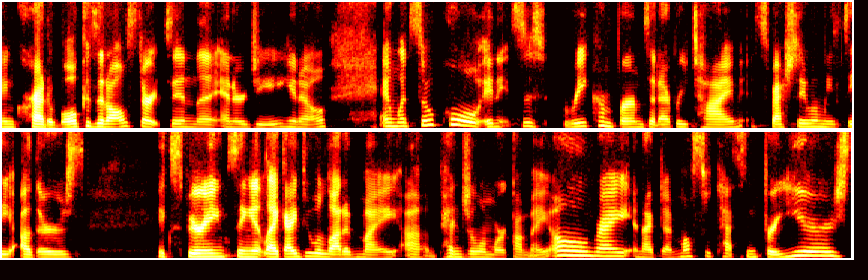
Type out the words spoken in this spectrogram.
incredible because it all starts in the energy, you know. And what's so cool, and it just reconfirms it every time, especially when we see others experiencing it. Like I do a lot of my um, pendulum work on my own, right? And I've done muscle testing for years,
